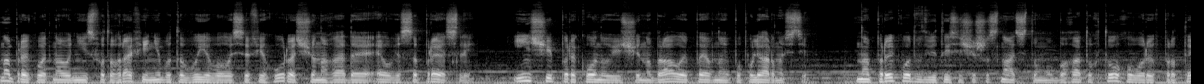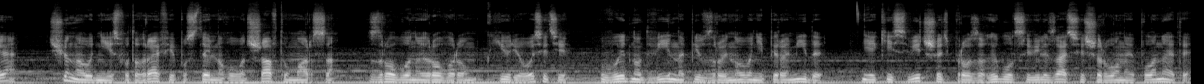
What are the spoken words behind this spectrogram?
наприклад, на одній з фотографій нібито виявилася фігура, що нагадує Елвіса Преслі, інші переконуючи набрали певної популярності. Наприклад, в 2016-му багато хто говорив про те, що на одній з фотографій пустельного ландшафту Марса, зробленої ровером Curiosity, видно дві напівзруйновані піраміди, які свідчать про загиблу цивілізацію червоної планети.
